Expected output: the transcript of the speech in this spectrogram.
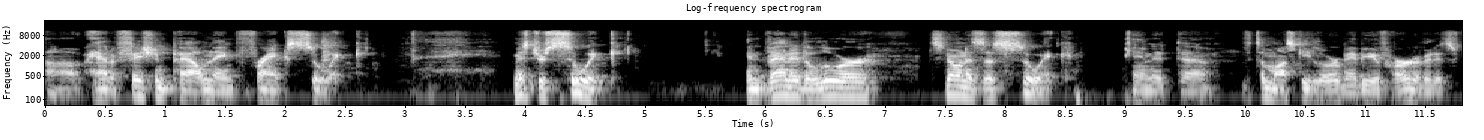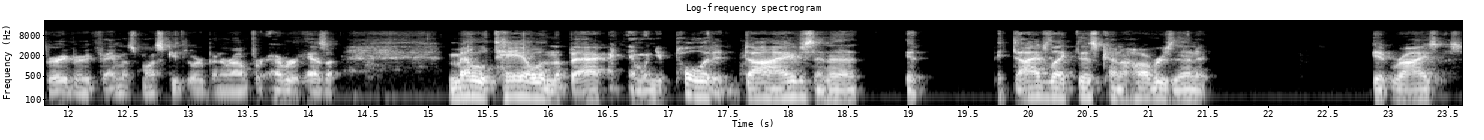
uh, had a fishing pal named Frank Suick. Mr. Suick invented a lure. It's known as a Suick, and it uh, it's a musky lure. Maybe you've heard of it. It's very very famous musky lure. Been around forever. It has a metal tail in the back, and when you pull it, it dives, and then it it, it dives like this, kind of hovers, and then it it rises.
